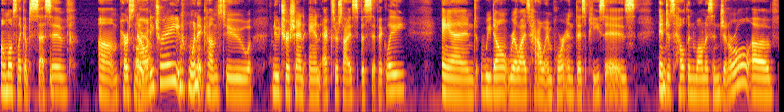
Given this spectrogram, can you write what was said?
almost like obsessive um, personality trait when it comes to nutrition and exercise specifically. And we don't realize how important this piece is in just health and wellness in general of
